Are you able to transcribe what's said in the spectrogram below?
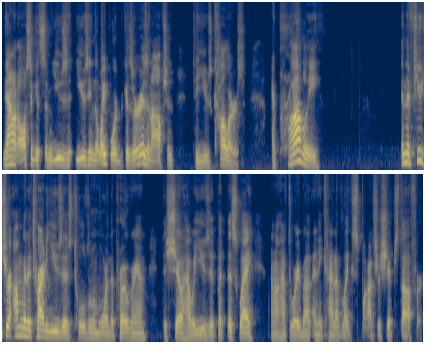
now it also gets them use, using the whiteboard because there is an option to use colors. I probably in the future, I'm going to try to use those tools a little more in the program to show how we use it. But this way, I don't have to worry about any kind of like sponsorship stuff or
